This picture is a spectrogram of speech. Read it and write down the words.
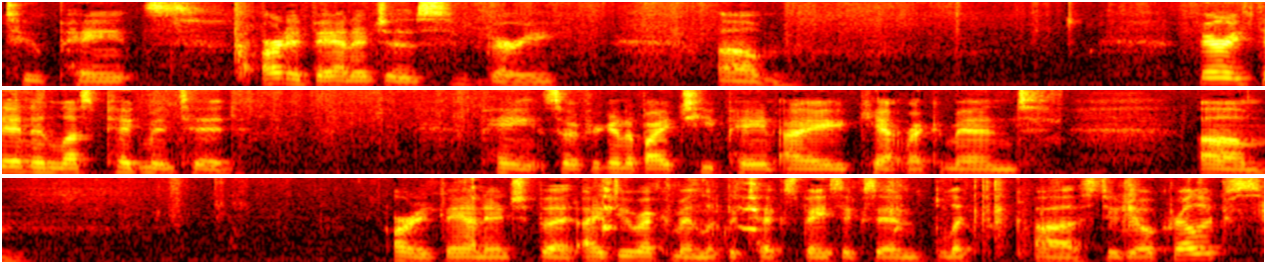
tube paints. Art Advantage is very, um, very thin and less pigmented paint. So if you're going to buy cheap paint, I can't recommend um, Art Advantage, but I do recommend Liquid Liquitex Basics and Blick uh, Studio Acrylics.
